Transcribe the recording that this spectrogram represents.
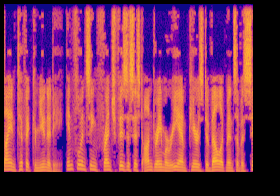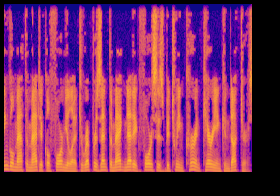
scientific community, influencing French physicist André-Marie Ampère's developments of a single mathematical formula to represent the magnetic forces between current-carrying conductors.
